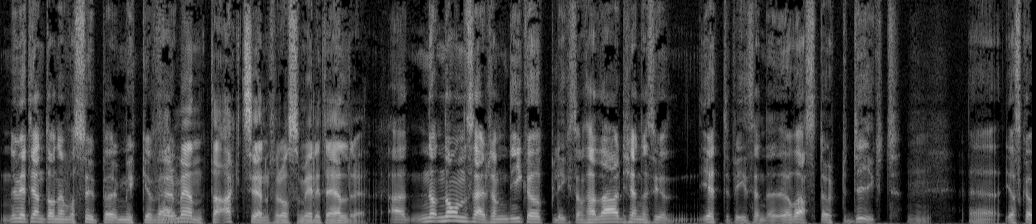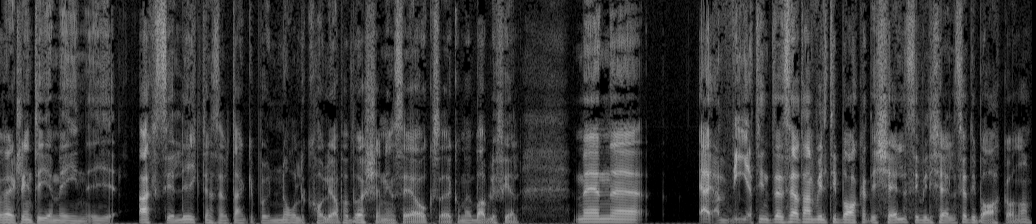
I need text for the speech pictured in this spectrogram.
nu vet jag inte om den var super mycket värd. Fermenta-aktien för oss som är lite äldre. Ja, nå- Någon så här som gick upp liksom, Hazard kändes ju jättepisen, det var störtdykt. Eh, Jag ska verkligen inte ge mig in i aktieliknelsen med tanke på hur noll koll jag har på börsen inser jag också, det kommer bara bli fel. Men, eh, ja, jag vet inte, säg att han vill tillbaka till Chelsea, vill Chelsea tillbaka honom?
